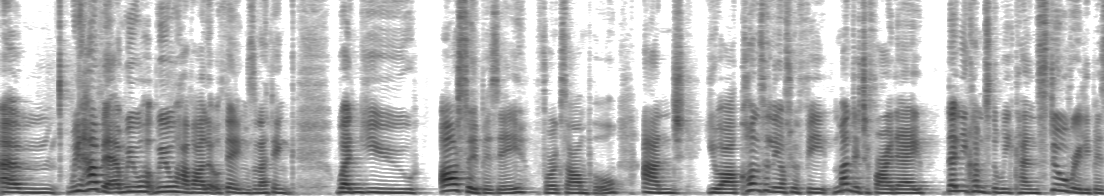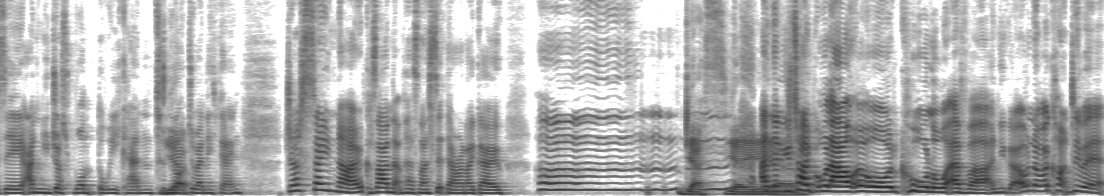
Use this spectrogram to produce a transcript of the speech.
um, we have it, and we all we all have our little things, and I think when you are so busy, for example, and you are constantly off your feet Monday to Friday, then you come to the weekend still really busy, and you just want the weekend to Yeah. not do anything. Just say no, because I'm that person. I sit there and I go. "Um, Yes, yeah, yeah, And then you type it all out or call or whatever, and you go, "Oh no, I can't do it."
